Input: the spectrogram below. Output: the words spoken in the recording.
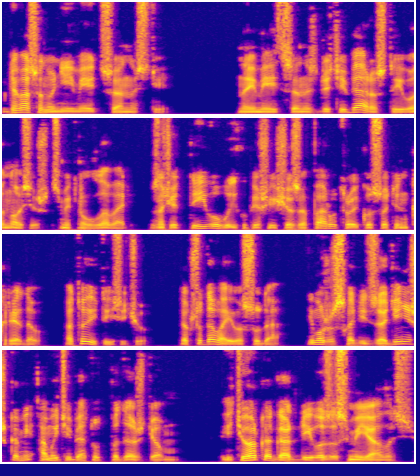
«Для вас оно не имеет ценности». «Но имеет ценность для тебя, раз ты его носишь», — смекнул главарь. «Значит, ты его выкупишь еще за пару-тройку сотен кредов, а то и тысячу. Так что давай его сюда, и можешь сходить за денежками, а мы тебя тут подождем». Пятерка годливо засмеялась.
